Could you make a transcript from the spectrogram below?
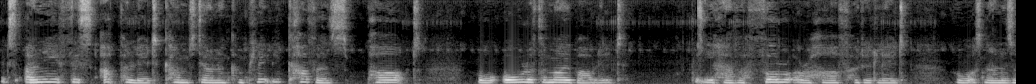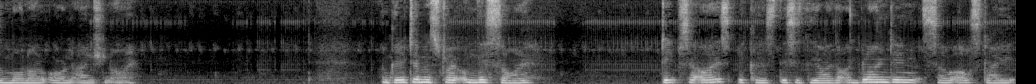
It's only if this upper lid comes down and completely covers part or all of the mobile lid that you have a full or a half hooded lid or what's known as a mono or an Asian eye. I'm going to demonstrate on this eye deep set eyes because this is the eye that I'm blind in, so I'll stay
